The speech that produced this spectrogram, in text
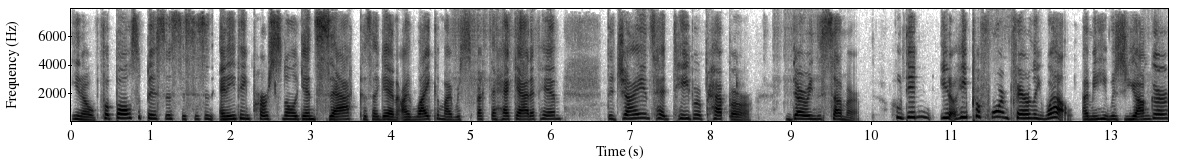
you know football's a business. This isn't anything personal. Against zach because again i like him. I respect the heck out of him. The giants had Taybor Pepper during the summer who didn't you know he performed fairly well. I mean he was younger.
